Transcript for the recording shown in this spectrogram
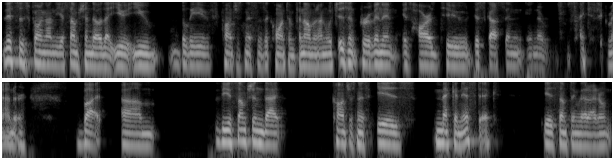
This is going on the assumption though that you you believe consciousness is a quantum phenomenon which isn't proven and is hard to discuss in in a scientific manner. But um the assumption that consciousness is mechanistic is something that i don't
